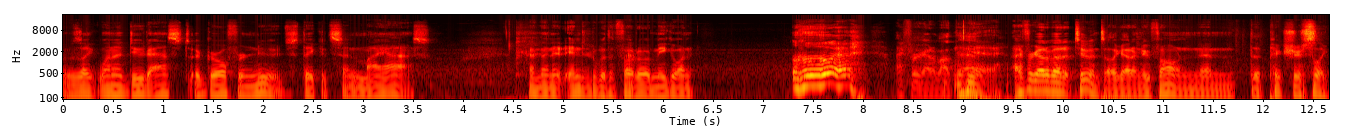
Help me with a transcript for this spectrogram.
It was like when a dude asked a girl for nudes, they could send my ass, and then it ended with a photo of me going, I forgot about that. "Yeah." I forgot about it too until I got a new phone, and the pictures like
